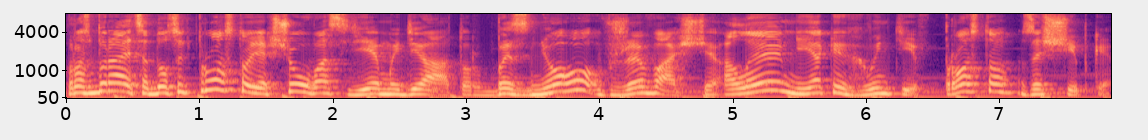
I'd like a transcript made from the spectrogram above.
Розбирається досить просто, якщо у вас є медіатор. Без нього вже важче, але ніяких гвинтів, просто защіпки.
